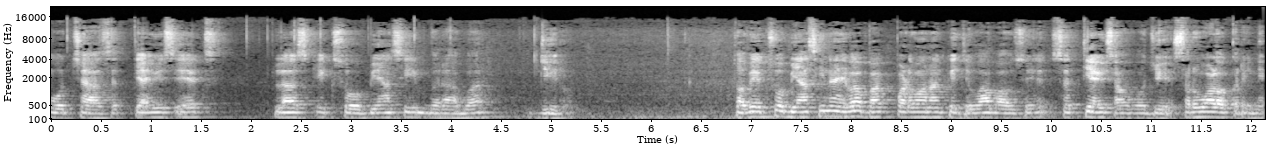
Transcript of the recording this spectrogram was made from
ઓછા સત્યાવીસ એક્સ પ્લસ એકસો બ્યાસી બરાબર જીરો તો હવે એકસો બ્યાસી ના એવા ભાગ પાડવાના કે જવાબ આવશે સત્યાવીસ આવવો જોઈએ. સરવાળો કરીને.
